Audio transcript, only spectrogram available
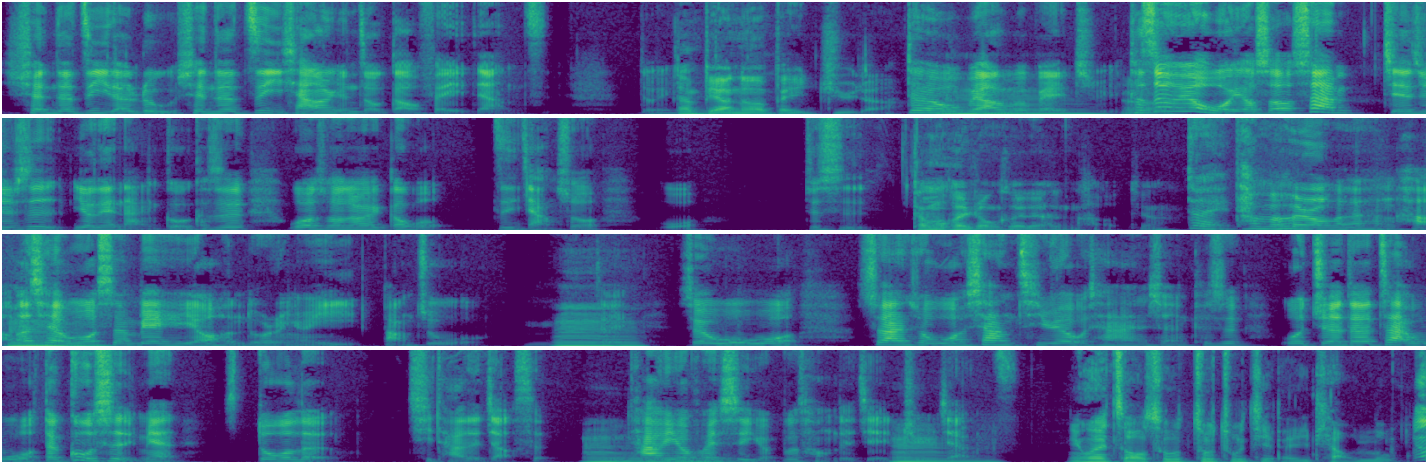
选择自己的路，选择自己想要远走高飞这样子。对但不要那么悲剧了。对，我不要那么悲剧。嗯、可是因为我有时候虽然结局是有点难过，可是我有时候都会跟我自己讲说，我就是他们会融合的很好，这样。对，他们会融合的很好，嗯、而且我身边也有很多人愿意帮助我。嗯，对，所以我我虽然说我像七月，我像安生，可是我觉得在我的故事里面多了其他的角色，嗯，他又会是一个不同的结局，这样子。嗯、你会走出柱柱姐的一条路。哦。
